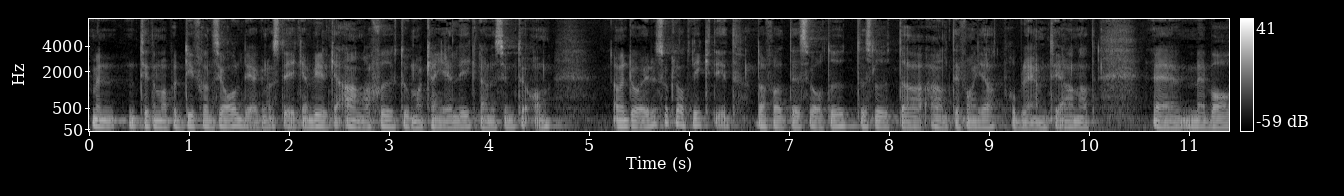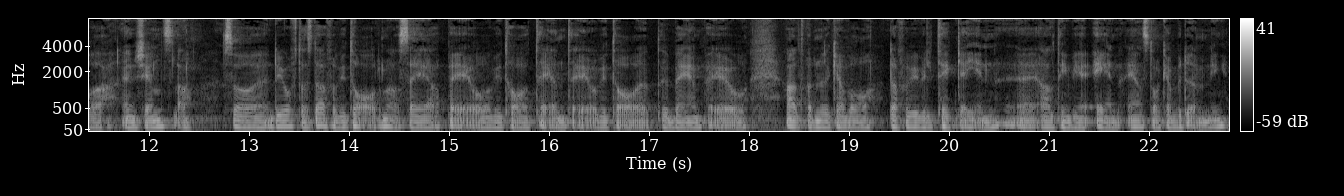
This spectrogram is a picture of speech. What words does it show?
Men tittar man på differentialdiagnostiken, vilka andra sjukdomar kan ge liknande symptom? Ja, men då är det såklart viktigt. Därför att det är svårt att utesluta allt ifrån hjärtproblem till annat eh, med bara en känsla. Så eh, det är oftast därför vi tar de här CRP och vi tar TNT och vi tar ett BNP och allt vad det nu kan vara. Därför vi vill täcka in eh, allting vid en enstaka bedömning.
